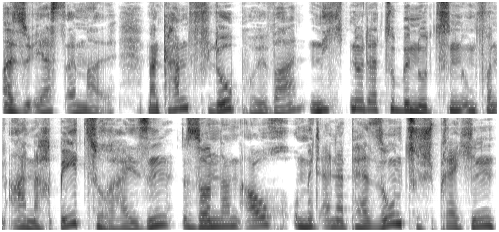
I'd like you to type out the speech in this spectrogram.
Also erst einmal, man kann Flohpulver nicht nur dazu benutzen, um von A nach B zu reisen, sondern auch, um mit einer Person zu sprechen,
